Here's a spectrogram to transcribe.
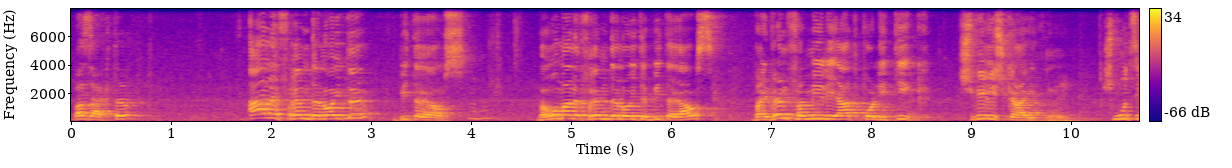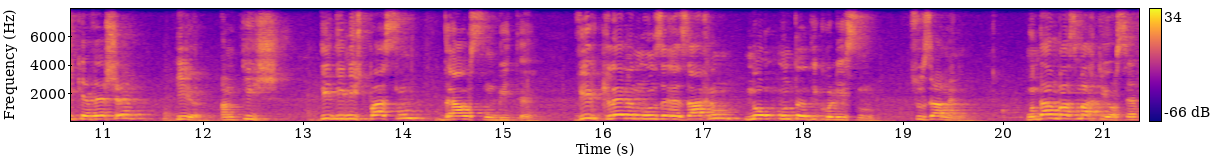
Was sagt er? Alle fremde Leute, bitte raus. Warum alle fremde Leute bitte raus? Weil wenn Familie hat Politik, Schwierigkeiten, schmutzige Wäsche, hier am Tisch. Die, die nicht passen, draußen bitte. Wir klären unsere Sachen nur unter die Kulissen, zusammen. Und dann, was macht Josef?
